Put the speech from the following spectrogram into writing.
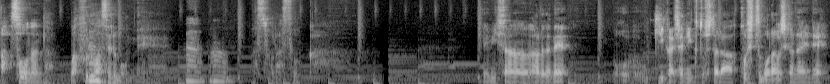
あそうなんだ。まあ震わせるもんね、うんうん。まあ、そらそうか。えみきさんあれだね。お大きい会社に行くとしたら個室もらうしかないね。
